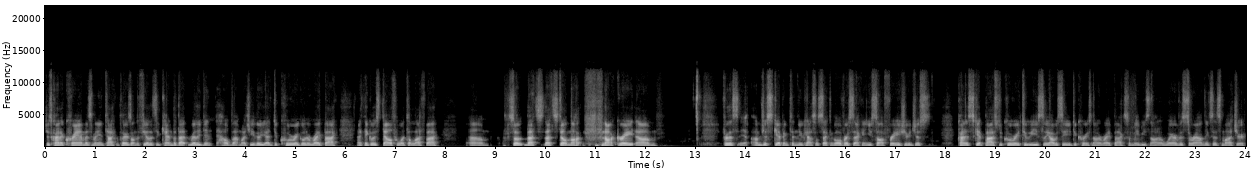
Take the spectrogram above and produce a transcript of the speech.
just kind of cram as many attacking players on the field as he can, but that really didn't help that much either. You had Doucouré go to right back. I think it was Delph who went to left back. Um, so that's that's still not not great. Um, for this, I'm just skipping to Newcastle second goal for a second. You saw Fraser just kind of skip past Doucouré too easily. Obviously, is not a right back, so maybe he's not aware of his surroundings as much, or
